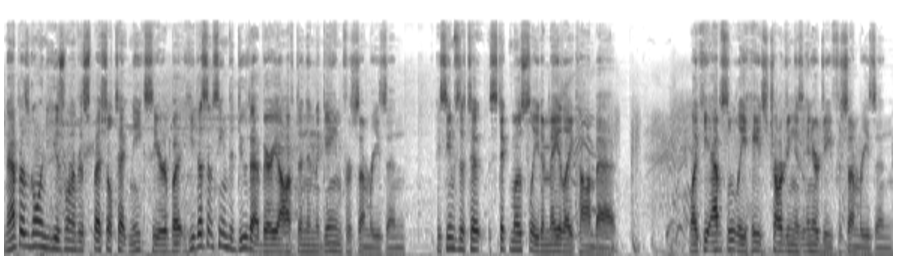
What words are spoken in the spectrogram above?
Nappa's going to use one of his special techniques here, but he doesn't seem to do that very often in the game for some reason. He seems to stick mostly to melee combat. Like he absolutely hates charging his energy for some reason.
